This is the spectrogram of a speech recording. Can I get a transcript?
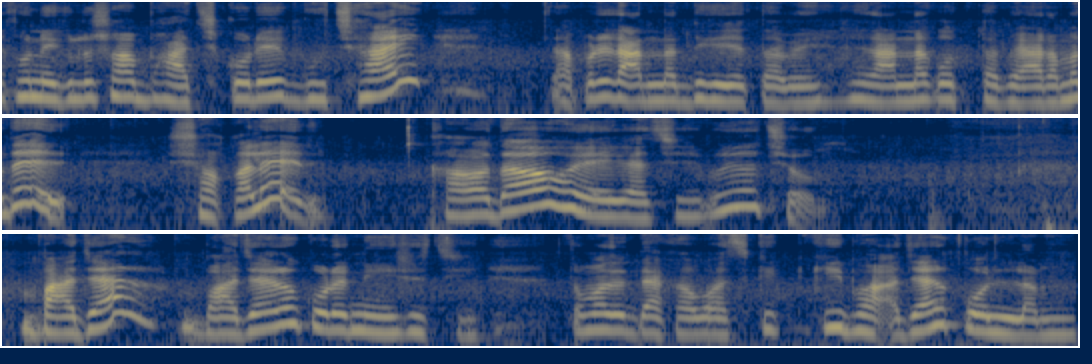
এখন এগুলো সব ভাজ করে গুছাই, তারপরে রান্নার দিকে যেতে হবে। রান্না করতে হবে। আর আমাদের সকালের খাওয়া দাওয়া হয়ে গেছে, বুঝেছ? বাজার? বাজারও করে নিয়ে এসেছি। তোমাদের দেখাবো আজকে কি বাজার করলাম।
